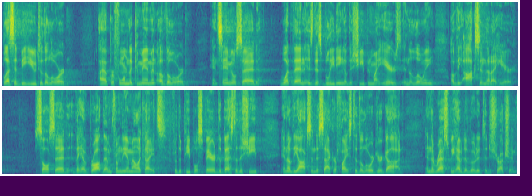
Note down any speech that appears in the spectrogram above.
Blessed be you to the Lord. I have performed the commandment of the Lord. And Samuel said, What then is this bleating of the sheep in my ears, and the lowing of the oxen that I hear? Saul said, They have brought them from the Amalekites, for the people spared the best of the sheep and of the oxen to sacrifice to the Lord your God, and the rest we have devoted to destruction.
